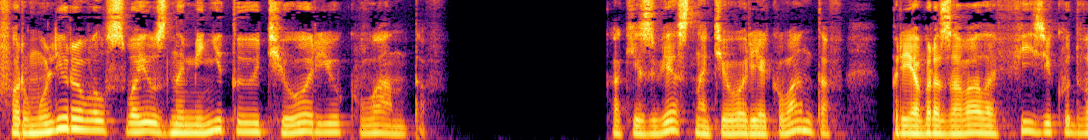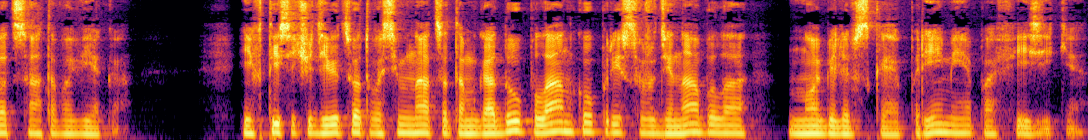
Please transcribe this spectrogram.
формулировал свою знаменитую теорию квантов. Как известно, теория квантов преобразовала физику XX века и в 1918 году Планку присуждена была Нобелевская премия по физике.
